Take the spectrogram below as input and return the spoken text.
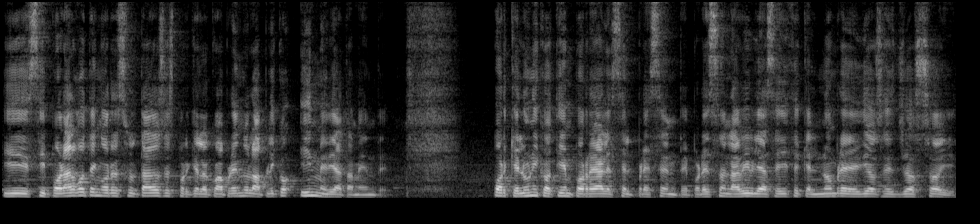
y si por algo tengo resultados es porque lo que aprendo lo aplico inmediatamente. Porque el único tiempo real es el presente. Por eso en la Biblia se dice que el nombre de Dios es yo soy.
